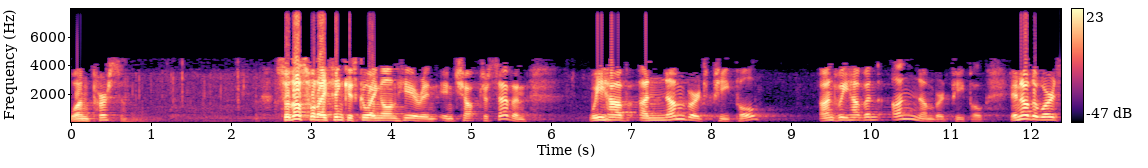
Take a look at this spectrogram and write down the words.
one person. So that's what I think is going on here in, in chapter 7. We have a numbered people and we have an unnumbered people. In other words,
